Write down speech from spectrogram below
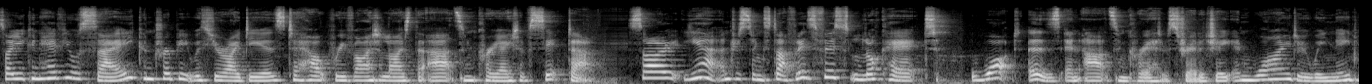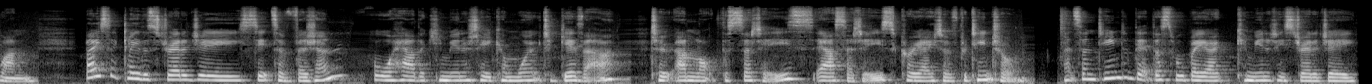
so you can have your say, contribute with your ideas to help revitalise the arts and creative sector. So, yeah, interesting stuff. Let's first look at what is an arts and creative strategy and why do we need one? Basically, the strategy sets a vision for how the community can work together to unlock the city's, our city's, creative potential. It's intended that this will be a community strategy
